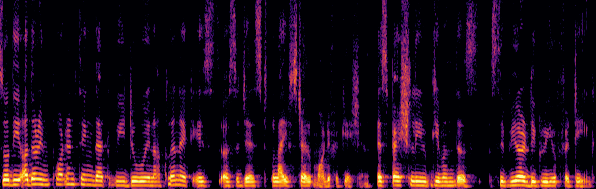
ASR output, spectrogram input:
So, the other important thing that we do in our clinic is uh, suggest lifestyle modification, especially given the severe degree of fatigue.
